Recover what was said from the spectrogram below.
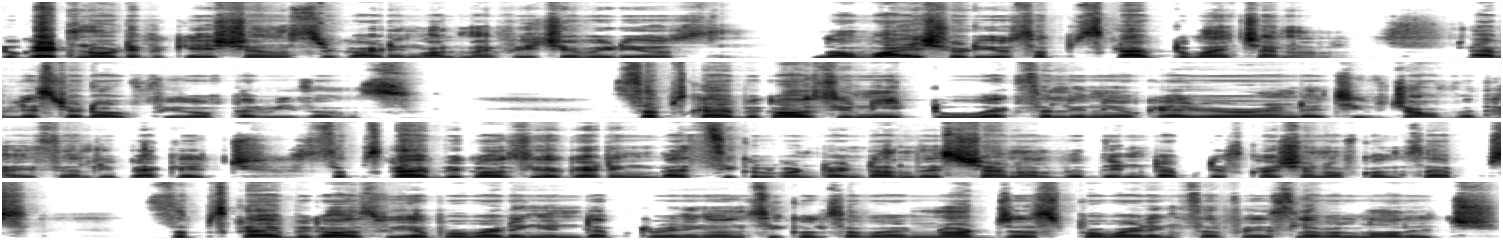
to get notifications regarding all my future videos. Now why should you subscribe to my channel? I've listed out few of the reasons. Subscribe because you need to excel in your career and achieve job with high salary package. Subscribe because you are getting best SQL content on this channel with in-depth discussion of concepts. Subscribe because we are providing in-depth training on SQL Server and not just providing surface level knowledge.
